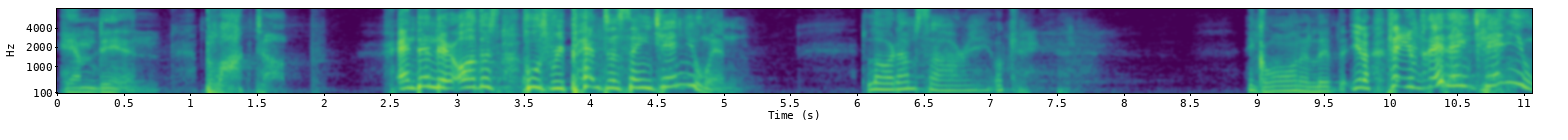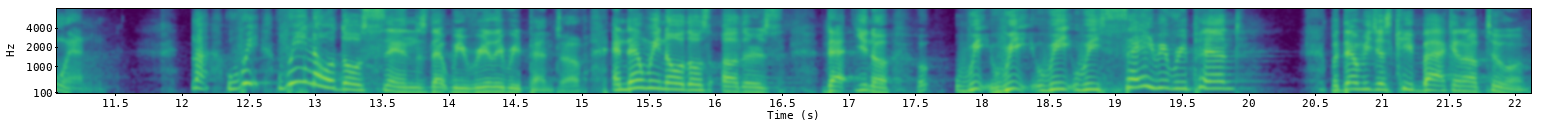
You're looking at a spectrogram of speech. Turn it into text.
hemmed in, blocked up. And then there are others whose repentance ain't genuine. Lord, I'm sorry. Okay. And go on and live. You know, it ain't genuine. Now, we, we know those sins that we really repent of. And then we know those others that, you know, we, we, we, we say we repent, but then we just keep backing up to them.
